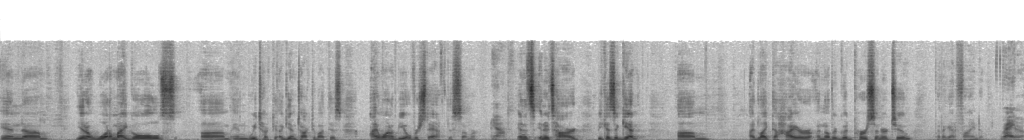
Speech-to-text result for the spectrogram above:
And um, you know, one of my goals um, and we talked again talked about this. I want to be overstaffed this summer. Yeah. And it's and it's hard because again, um, I'd like to hire another good person or two, but I got to find them. Right. Yeah.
